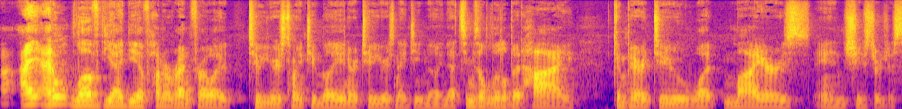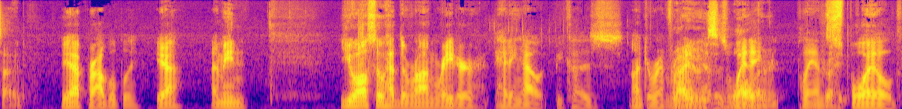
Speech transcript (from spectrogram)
I, I don't love the idea of Hunter Renfrow at two years, 22 million or two years, 19 million. That seems a little bit high compared to what Myers and Schuster just signed. Yeah, probably. Yeah. I mean, you also had the wrong Raider heading out because Hunter Renfrow right, didn't have his Waller. wedding plans right. spoiled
